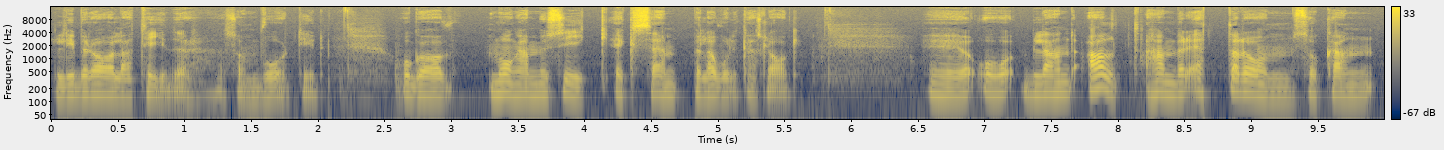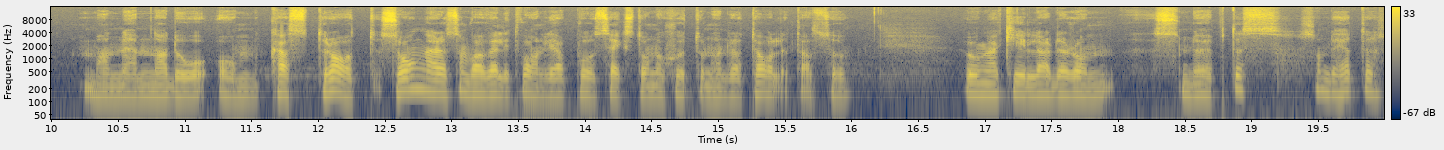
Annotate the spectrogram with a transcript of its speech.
liberala tider som vår tid och gav många musikexempel av olika slag. Eh, och bland allt han berättade om så kan man nämna då om kastratsångare som var väldigt vanliga på 1600 och 1700-talet. Alltså unga killar där de snöptes, som det heter,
